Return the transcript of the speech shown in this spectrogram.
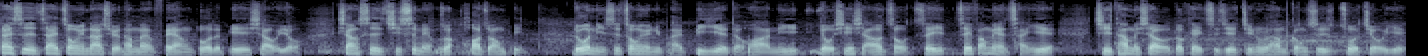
但是在中原大学，他们有非常多的毕业校友，像是骑士美妆化妆品，如果你是中原女排毕业的话，你有心想要走这这方面的产业，其实他们校友都可以直接进入他们公司做就业。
